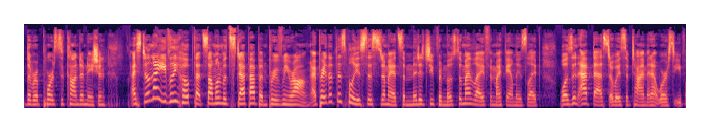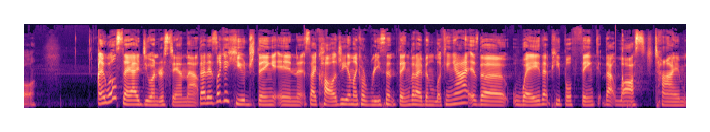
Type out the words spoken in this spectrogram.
the reports of condemnation, I still naively hoped that someone would step up and prove me wrong. I prayed that this belief system I had submitted to for most of my life and my family's life wasn't at best a waste of time and at worst evil. I will say I do understand that. That is like a huge thing in psychology and like a recent thing that I've been looking at is the way that people think that lost time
